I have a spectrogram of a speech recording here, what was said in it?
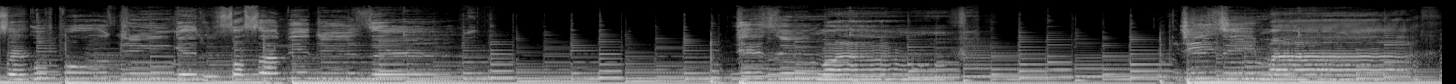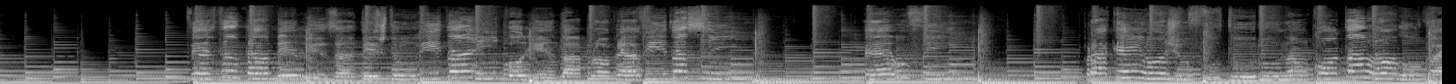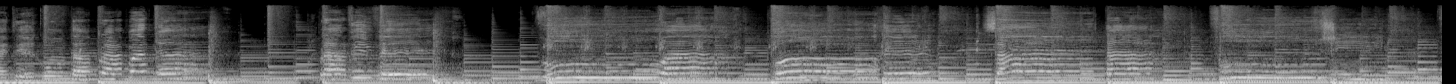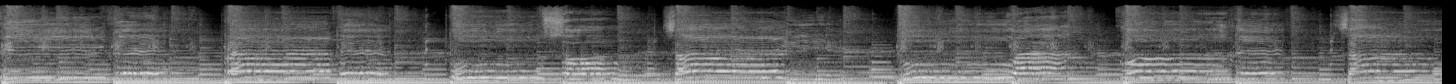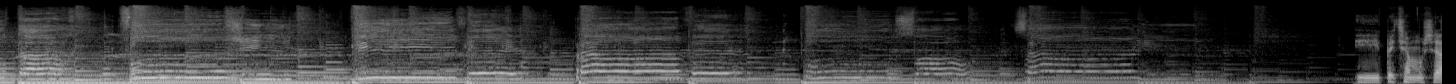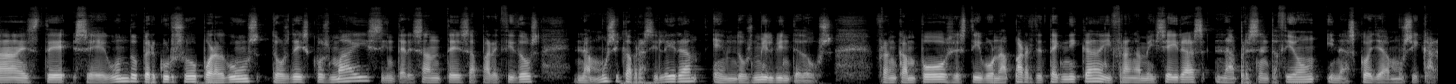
cego por dinheiro só sabe dizer. Dizimar Dizimar Ver tanta beleza destruída Encolhendo a própria vida assim É o fim. Pra quem hoje o futuro não conta logo vai ter pra pagar, pra viver. Sorry. E pechamos xa este segundo percurso por algúns dos discos máis interesantes aparecidos na música brasileira en 2022. Fran Campos estivo na parte técnica e Fran Ameixeiras na presentación e na escolla musical.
